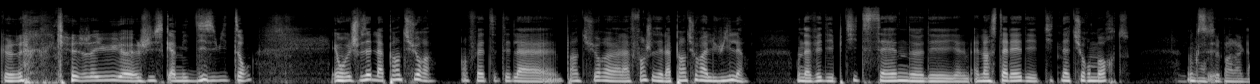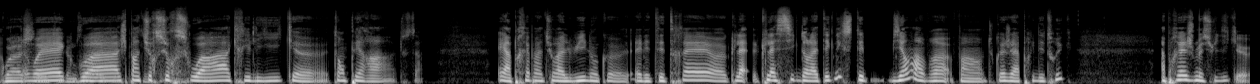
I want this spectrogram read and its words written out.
que, que j'ai eu euh, jusqu'à mes 18 ans. Et je faisais de la peinture. En fait, c'était de la peinture à la fin. Je faisais de la peinture à l'huile. On avait des petites scènes, des, elle installait des petites natures mortes. Donc c'est- par la gouache. Ouais, ça, gouache, peinture sur soie, acrylique, euh, tempéra, tout ça. Et après peinture à l'huile, donc euh, elle était très euh, cla- classique dans la technique. C'était bien, enfin en tout cas j'ai appris des trucs. Après je me suis dit que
